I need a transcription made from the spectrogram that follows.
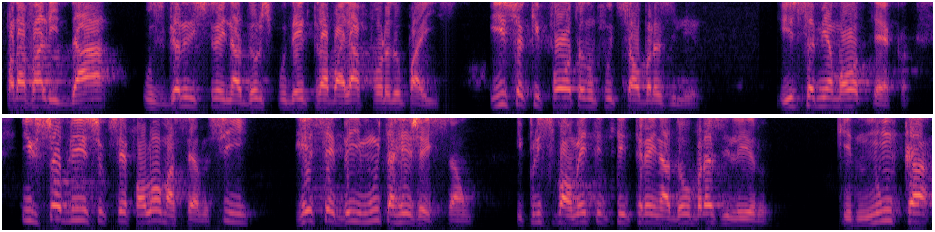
para validar os grandes treinadores poderem trabalhar fora do país. Isso é que falta no futsal brasileiro. Isso é minha maior tecla. E sobre isso que você falou, Marcelo, sim, recebi muita rejeição, e principalmente de treinador brasileiro, que nunca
